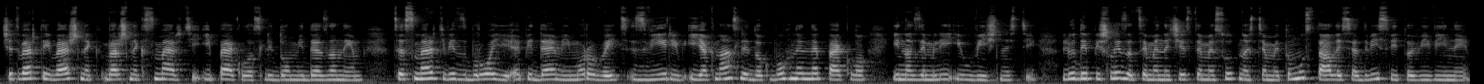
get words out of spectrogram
Четвертий вершник вершник смерті і пекло слідом іде за ним. Це смерть від зброї, епідемій, моровиць, звірів і як наслідок вогненне пекло і на землі, і у вічності. Люди пішли за цими нечистими сутностями, тому сталися дві світові війни.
